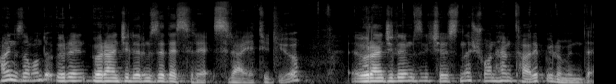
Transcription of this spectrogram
aynı zamanda öğren- öğrencilerimize de sirayet ediyor. Öğrencilerimizin içerisinde şu an hem tarih bölümünde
